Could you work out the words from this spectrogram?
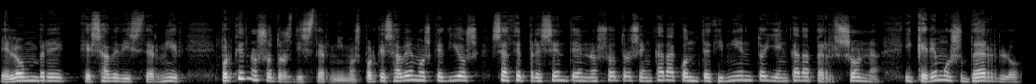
el hombre que sabe discernir. ¿Por qué nosotros discernimos? Porque sabemos que Dios se hace presente en nosotros en cada acontecimiento y en cada persona, y queremos verlo,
